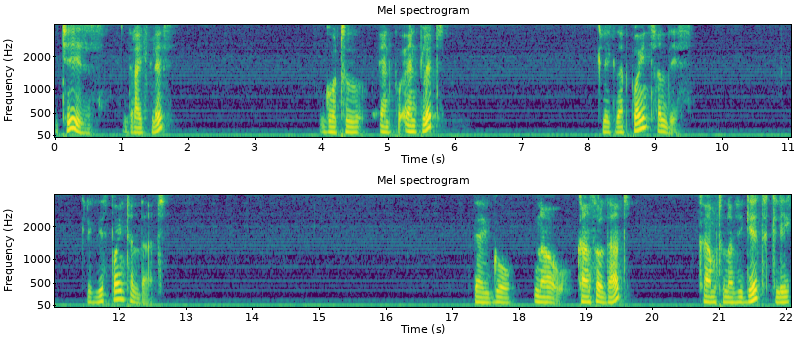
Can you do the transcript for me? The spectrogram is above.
It is the right place. Go to end, end plate. Click that point and this click this point and that. There you go. Now cancel that. Come to navigate click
